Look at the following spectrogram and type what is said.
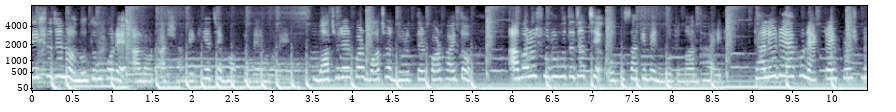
দৃশ্য যেন নতুন করে আলোর আশা দেখিয়েছে ভক্তদের মনে। বছরের পর বছর, দূরত্বের পর হয়তো আবারও শুরু হতে যাচ্ছে অপু সাকিবের নতুন অধ্যায়। ঢালিউডে এখন একটাই প্রশ্ন,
